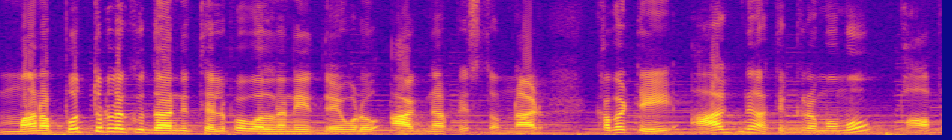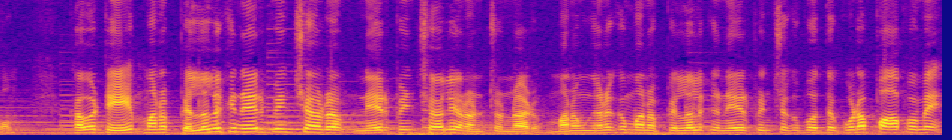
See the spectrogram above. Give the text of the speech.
మన పుత్రులకు దాన్ని తెలుపవలనని దేవుడు ఆజ్ఞాపిస్తున్నాడు. కాబట్టి ఆజ్ఞ అతిక్రమము పాపం. కాబట్టి మన పిల్లలకి నేర్పించడం నేర్పించాలి అని అంటున్నాడు. మనం గనక మన పిల్లలకి నేర్పించకపోతే కూడా పాపమే.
